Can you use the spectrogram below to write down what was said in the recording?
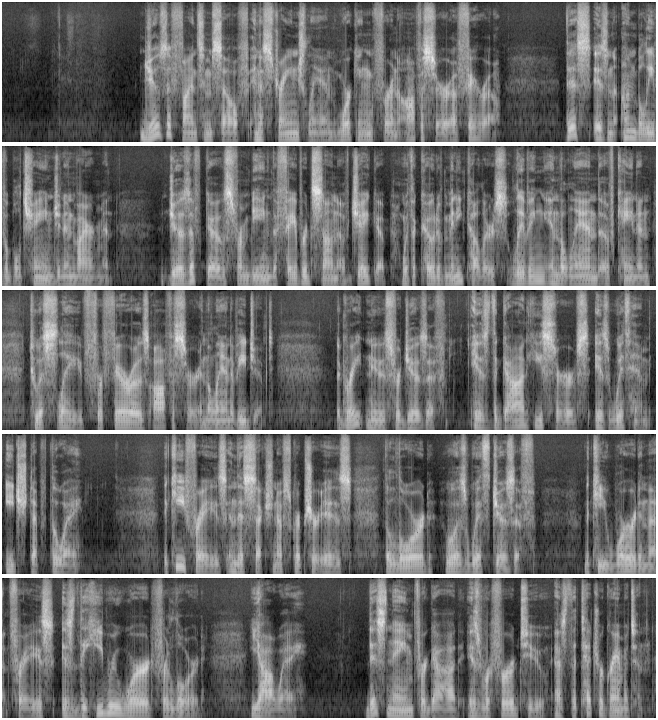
Joseph finds himself in a strange land working for an officer of Pharaoh. This is an unbelievable change in environment. Joseph goes from being the favored son of Jacob with a coat of many colors living in the land of Canaan to a slave for Pharaoh's officer in the land of Egypt. The great news for Joseph is the God he serves is with him each step of the way. The key phrase in this section of Scripture is, The Lord was with Joseph. The key word in that phrase is the Hebrew word for Lord, Yahweh. This name for God is referred to as the Tetragrammaton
